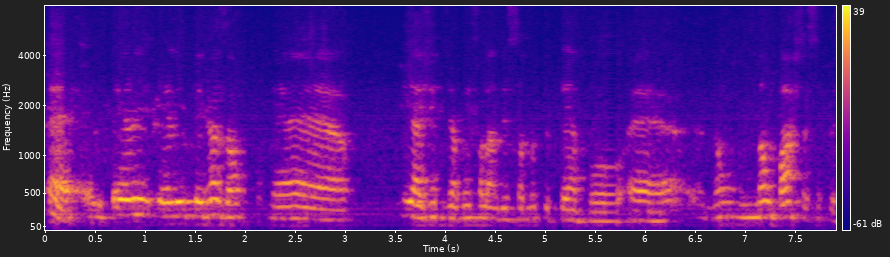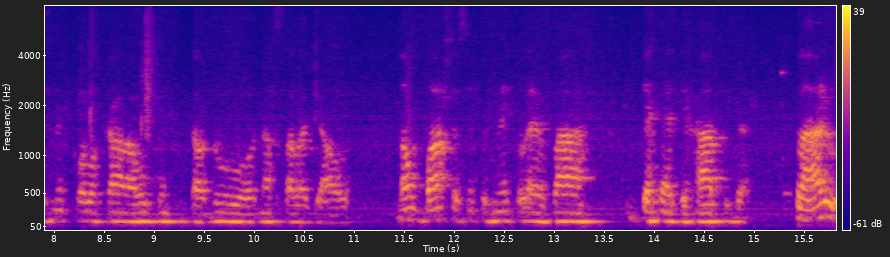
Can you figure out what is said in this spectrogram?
É, ele, ele, ele tem razão. É, e a gente já vem falando isso há muito tempo. É, não, não basta simplesmente colocar o computador na sala de aula. Não basta simplesmente levar internet rápida. Claro,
